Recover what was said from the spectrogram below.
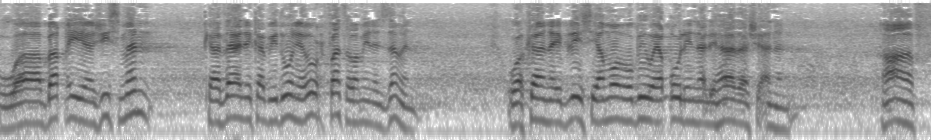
وبقي جسما كذلك بدون روح فترة من الزمن. وكان إبليس يمر به ويقول إن لهذا شأنا. عرف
